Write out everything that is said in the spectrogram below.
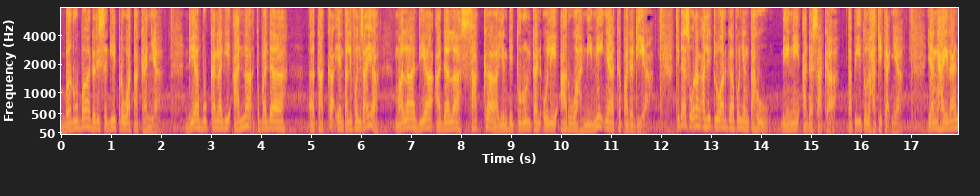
Berubah dari segi perwatakannya. Dia bukan lagi anak kepada uh, kakak yang telefon saya. Malah dia adalah saka yang diturunkan oleh arwah neneknya kepada dia. Tidak seorang ahli keluarga pun yang tahu nenek ada saka. Tapi itulah hakikatnya. Yang hairan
